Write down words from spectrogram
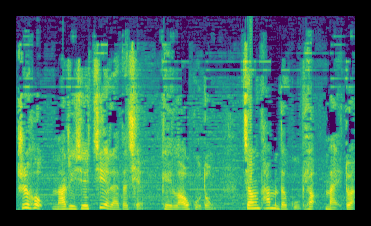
之后拿这些借来的钱给老股东，将他们的股票买断。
